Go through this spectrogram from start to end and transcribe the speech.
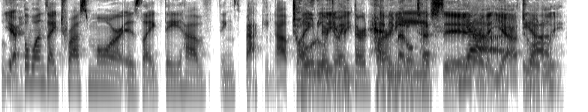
Yeah. the ones I trust more is like they have things backing up. like Totally. they're doing they third heavy party metal tested? Or they- yeah, totally.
